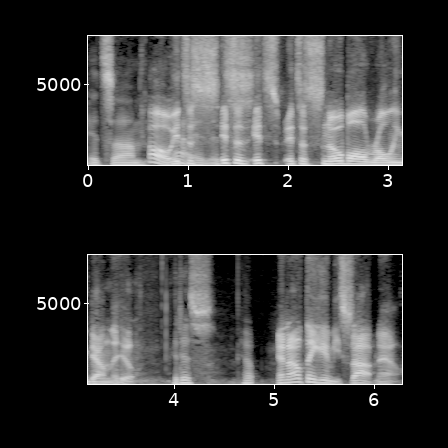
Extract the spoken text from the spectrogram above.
it's um. Oh, yeah, it's a it's a it's it's a snowball rolling down the hill, it is. Yep. and I don't think it can be stopped now.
